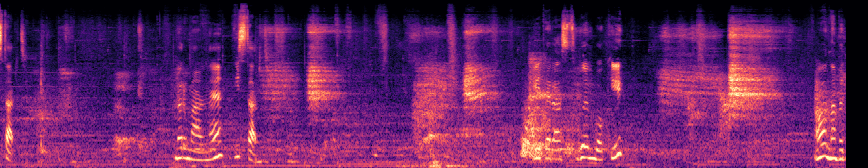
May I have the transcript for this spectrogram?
Start. Normalny i start. I teraz głęboki. O, nawet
